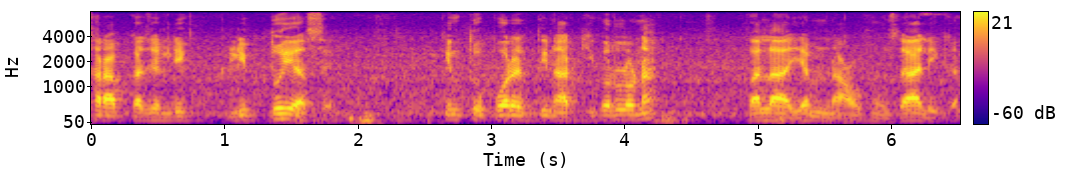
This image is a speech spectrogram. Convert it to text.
খারাপ কাজে লিপ্তই আছে। কিন্তু পরের দিন আর কি করল না? পালা ইয়ামনা জালিকা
